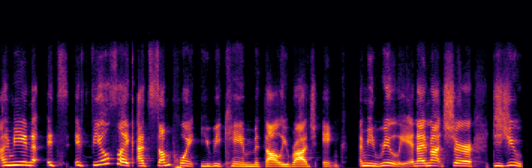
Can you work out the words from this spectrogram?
I mean, it's it feels like at some point you became Mithali Raj Inc. I mean, really, and I'm not sure. Did you?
